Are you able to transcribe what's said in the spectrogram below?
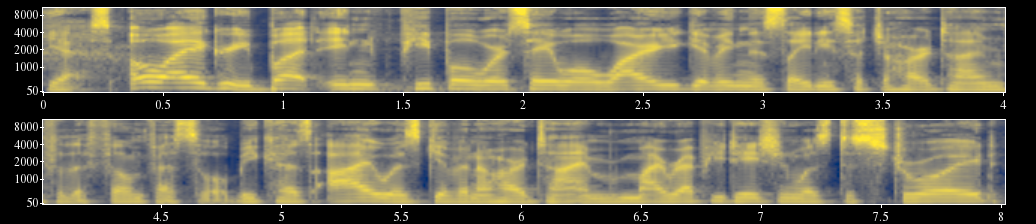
Yes. Oh, I agree. But in people were say, well, why are you giving this lady such a hard time for the film festival? Because I was given a hard time. My reputation was destroyed.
